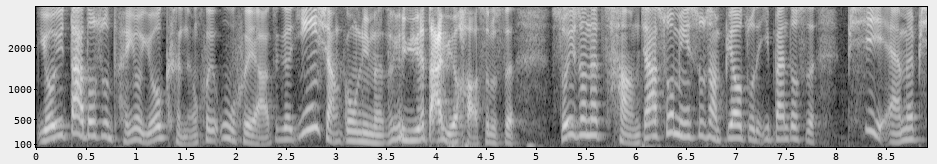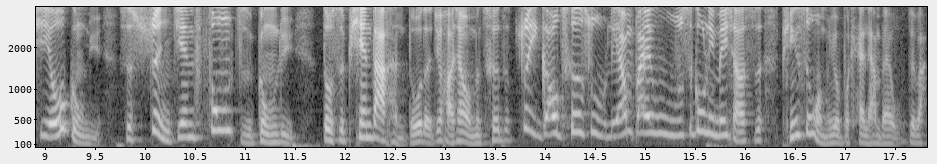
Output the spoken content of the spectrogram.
由于大多数朋友有可能会误会啊，这个音响功率呢，这个越大越好，是不是？所以说呢，厂家说明书上标注的一般都是 PMPO 功率，是瞬间峰值功率，都是偏大很多的。就好像我们车子最高车速两百五十公里每小时，平时我们又不开两百五，对吧？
